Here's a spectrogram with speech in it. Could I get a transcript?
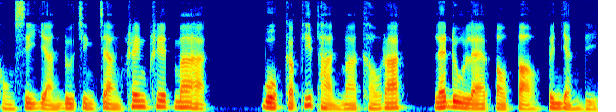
ของซีหยางดูจริงจังเคร่งเครียดมาก บวกกับที่ผ่านมาเขารัก และดูแลเป่าๆเป็นอย่างดี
